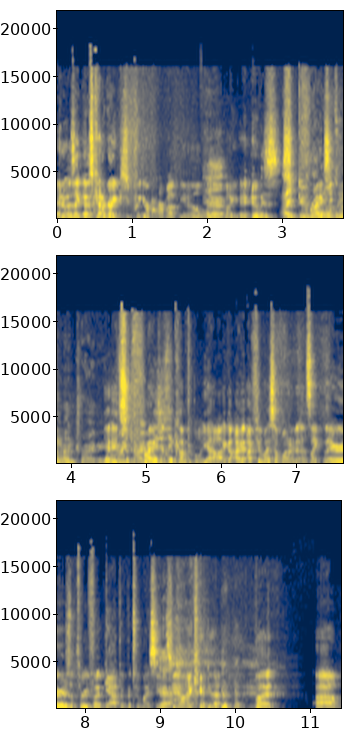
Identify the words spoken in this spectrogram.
and it was like it was kind of great because you put your arm up, you know, like, Yeah. like it, it was I do that all the surprisingly. time when driving. Yeah, it's I surprisingly comfortable. Yeah, like I, I feel myself wanting to. It's like there's a three foot gap in between my seats. Yeah. You know, I can't do that. but um,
